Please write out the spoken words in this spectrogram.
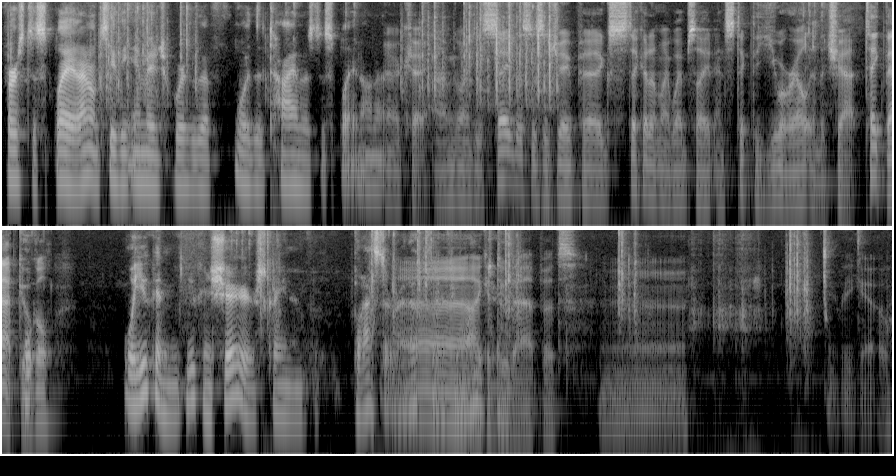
first displayed. I don't see the image where the where the time is displayed on it. Okay, I'm going to save this as a JPEG, stick it on my website, and stick the URL in the chat. Take that, Google. Well, you can you can share your screen and blast it right up there. Uh, I could to. do that, but uh, here we go.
